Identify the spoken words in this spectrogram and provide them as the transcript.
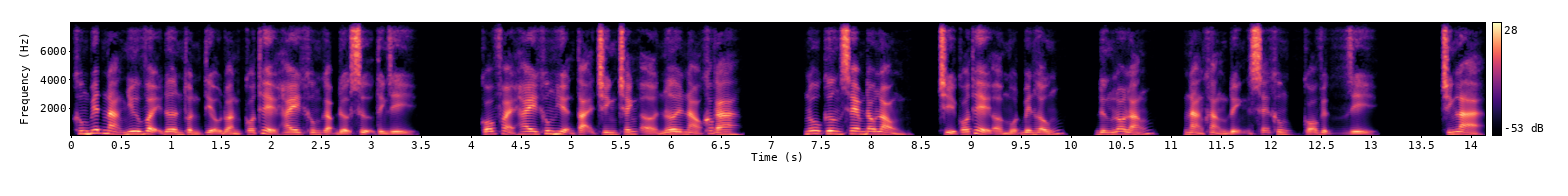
Không biết nàng như vậy đơn thuần tiểu đoàn có thể hay không gặp được sự tình gì. Có phải hay không hiện tại chính tránh ở nơi nào khóc ca. Nô cương xem đau lòng, chỉ có thể ở một bên hống, đừng lo lắng, nàng khẳng định sẽ không có việc gì. Chính là,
